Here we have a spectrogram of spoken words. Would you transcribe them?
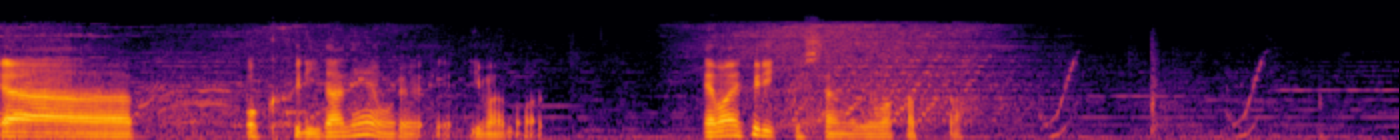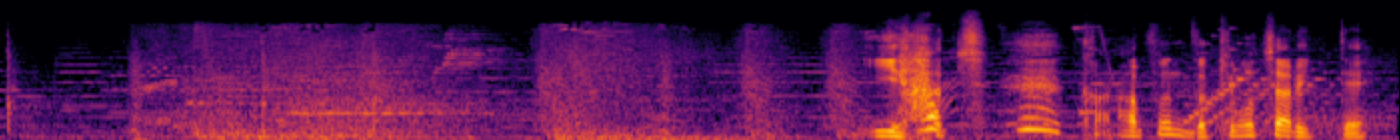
いやー、僕振りだね、俺、今のは。手前フリックしたんで弱かった。いや、ちカラブンド気持ち悪いって。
